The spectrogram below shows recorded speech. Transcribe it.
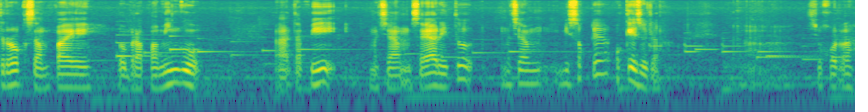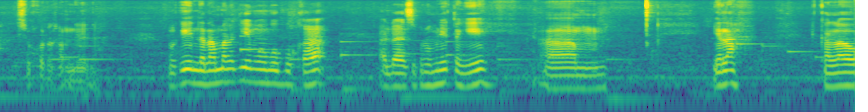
teruk sampai beberapa minggu. Uh, tapi macam saya hari itu macam besok dia oke okay sudah. Uh, syukurlah syukur alhamdulillah. Mungkin okay, lama lagi mau buka ada 10 menit lagi. Um, yalah kalau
